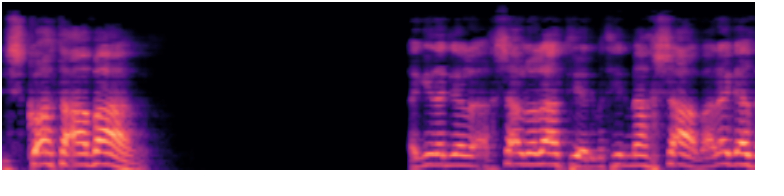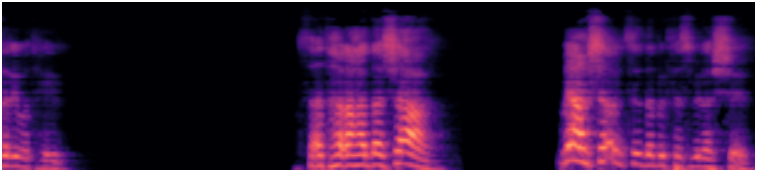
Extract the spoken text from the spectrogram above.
לשכוח את העבר. להגיד, אני עכשיו נולדתי, אני מתחיל מעכשיו, הרגע הזה אני מתחיל. עושה התחלה חדשה. מעכשיו אני רוצה לדבק את עצמי לשם.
